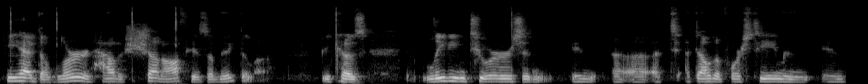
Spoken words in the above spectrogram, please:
he had to learn how to shut off his amygdala because leading tours in in uh, a, a Delta Force team in in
